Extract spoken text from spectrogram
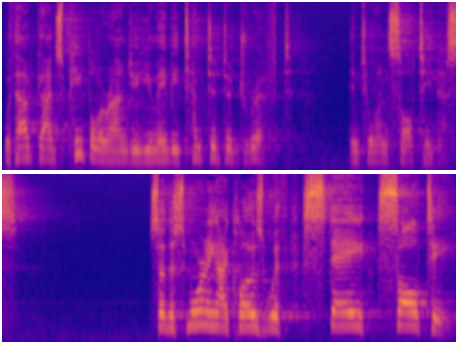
Without God's people around you, you may be tempted to drift into unsaltiness. So this morning I close with stay salty.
